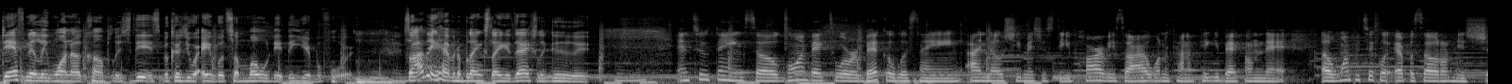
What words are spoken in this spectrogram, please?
definitely want to accomplish this because you were able to mold it the year before. Mm-hmm. So I think having a blank slate is actually good. Mm-hmm. And two things. So going back to what Rebecca was saying, I know she mentioned Steve Harvey, so I want to kind of piggyback on that. Uh, one particular episode on his sh-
